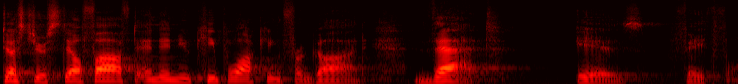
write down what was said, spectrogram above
dust yourself off, and then you keep walking for God. That is faithful.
